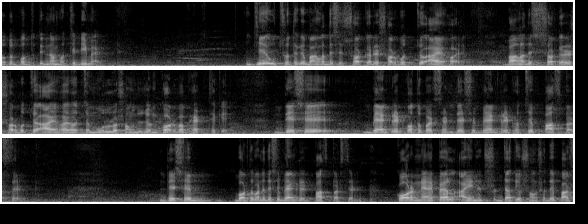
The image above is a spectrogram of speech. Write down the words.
নতুন পদ্ধতির নাম হচ্ছে ডিম্যাট যে উৎস থেকে বাংলাদেশের সরকারের সর্বোচ্চ আয় হয়, বাংলাদেশ সরকারের সর্বোচ্চ আয় হয় হচ্ছে মূল্য সংযোজন কর বা ভ্যাট থেকে। দেশে ব্যাংক রেট কত পার্সেন্ট দেশে ব্যাংক রেট হচ্ছে পাঁচ পার্সেন্ট দেশে, বর্তমানে দেশে ব্যাংক রেট পাঁচ পার্সেন্ট কর ন্যায়পাল আইন জাতীয় সংসদে পাশ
